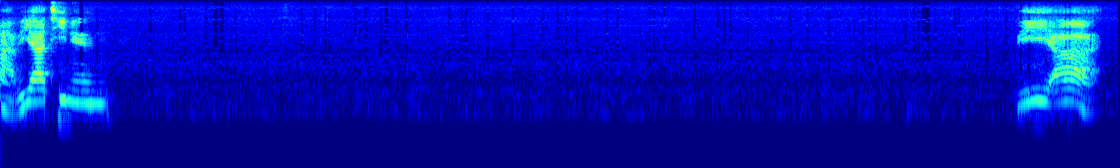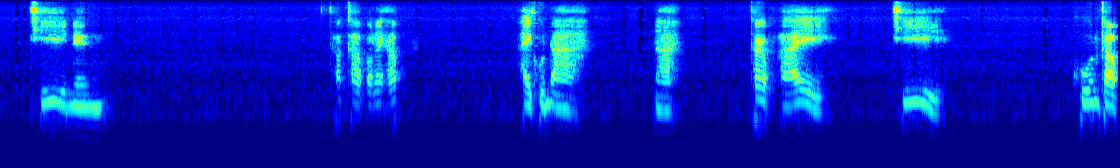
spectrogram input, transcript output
อ่า VRT1 เท่ากับอะไรครับ i คูณ r นะเท่ากับ i t คูณกับ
